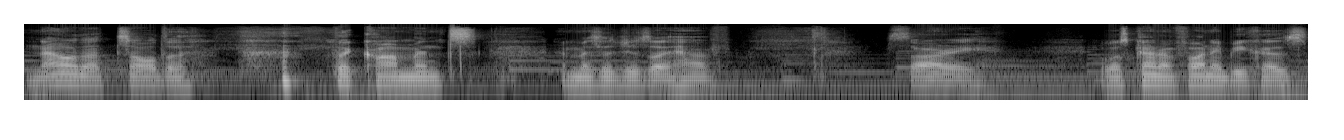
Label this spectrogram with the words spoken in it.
now that's all the the comments and messages I have. Sorry. It was kind of funny because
